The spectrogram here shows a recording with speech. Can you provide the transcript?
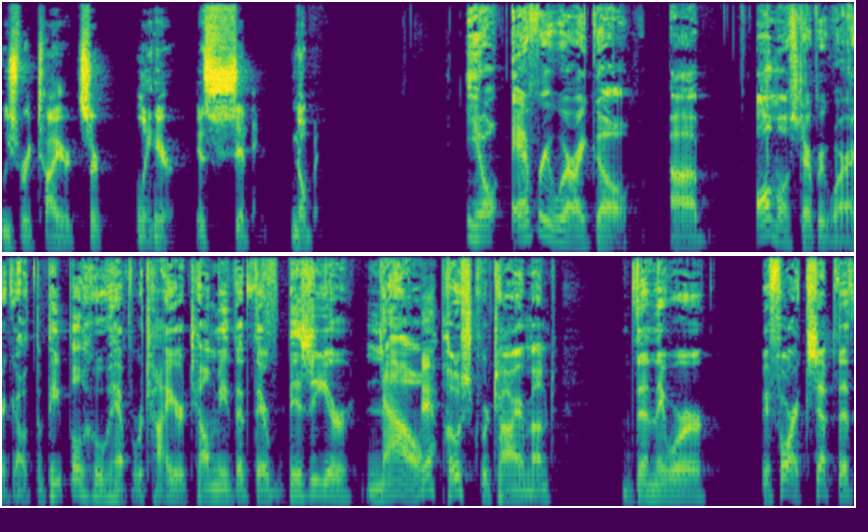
who's retired, certainly here, is sitting. Nobody. You know, everywhere I go, uh, almost everywhere I go, the people who have retired tell me that they're busier now, Yeah. post retirement, than they were before, except that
